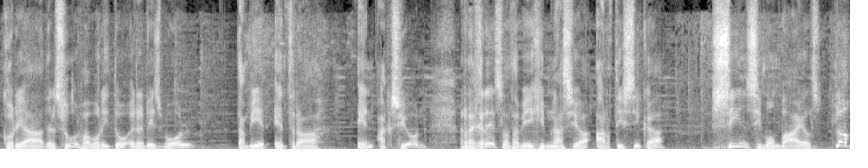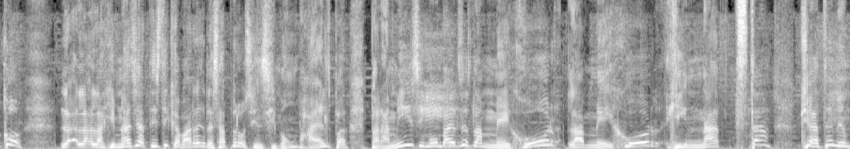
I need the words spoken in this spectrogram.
Corea del Sur, favorito en el béisbol, también entra en acción. Regresa también gimnasia artística sin Simone Biles. Loco, la, gimnasia artística va a regresar, pero sin Simone Biles. Para, para mí, Simone Biles es la mejor, la mejor gimnasta que ha tenido.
